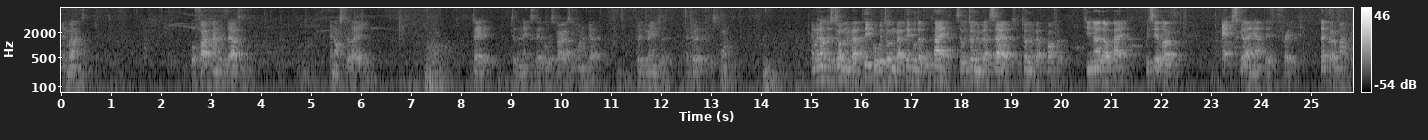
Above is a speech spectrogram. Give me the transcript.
in Wellington? Or 500,000 in Australasia? Take it to the next level as far as you want to go. Big dreams are, are good at this point. And we're not just talking about people, we're talking about people that will pay. So we're talking about sales, we're talking about profit. Do you know they'll pay? We see a lot of apps going out there for free. They've got a market.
